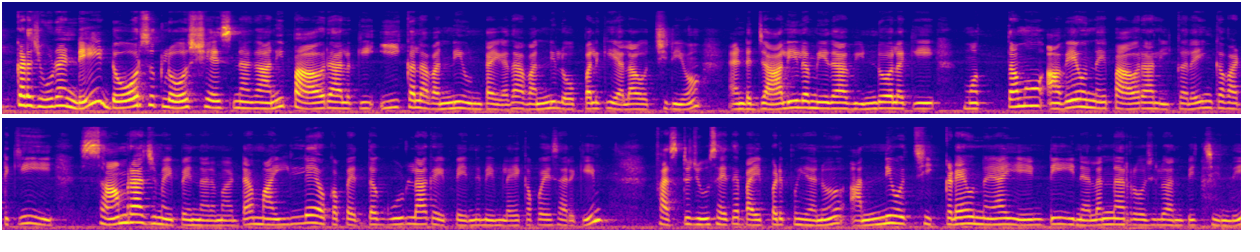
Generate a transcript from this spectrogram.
ఇక్కడ చూడండి డోర్స్ క్లోజ్ చేసినా కానీ పావురాలకి ఈకలు అవన్నీ ఉంటాయి కదా అవన్నీ లోపలికి ఎలా వచ్చినాయో అండ్ జాలీల మీద విండోలకి మొత్తము అవే ఉన్నాయి పావురాలు ఈకలే. ఇంకా వాటికి సామ్రాజ్యం అయిపోయింది అనమాట మా ఇల్లే ఒక పెద్ద గూడులాగా అయిపోయింది మేము లేకపోయేసరికి. ఫస్ట్ చూసి అయితే భయపడిపోయాను. అన్నీ వచ్చి ఇక్కడే ఉన్నాయా ఏంటి? ఈ నెలన్నర రోజులు అనిపించింది.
